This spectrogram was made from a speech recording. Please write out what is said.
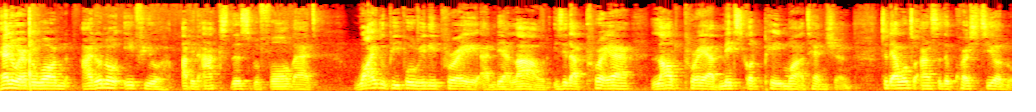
Hello, everyone. I don't know if you have been asked this before that why do people really pray and they're loud? Is it that prayer, loud prayer, makes God pay more attention? Today, I want to answer the question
